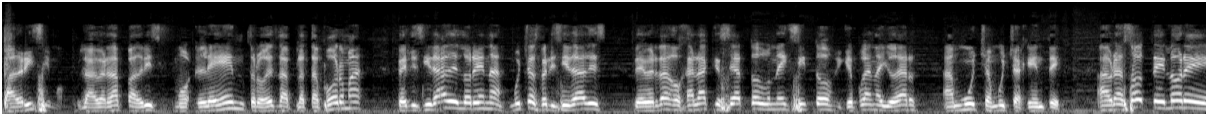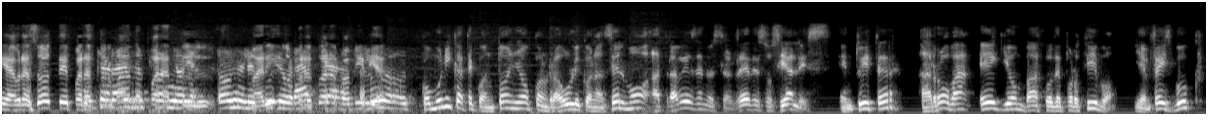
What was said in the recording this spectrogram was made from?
Padrísimo, la verdad padrísimo. Le entro, es la plataforma. Felicidades, Lorena, muchas felicidades. De verdad, ojalá que sea todo un éxito y que puedan ayudar a mucha, mucha gente. Abrazote, Lore, abrazote para tu hermano, para tu marido, para toda la familia. Comunícate con Toño, con Raúl y con Anselmo a través de nuestras redes sociales. En Twitter, arroba e-deportivo y en Facebook,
